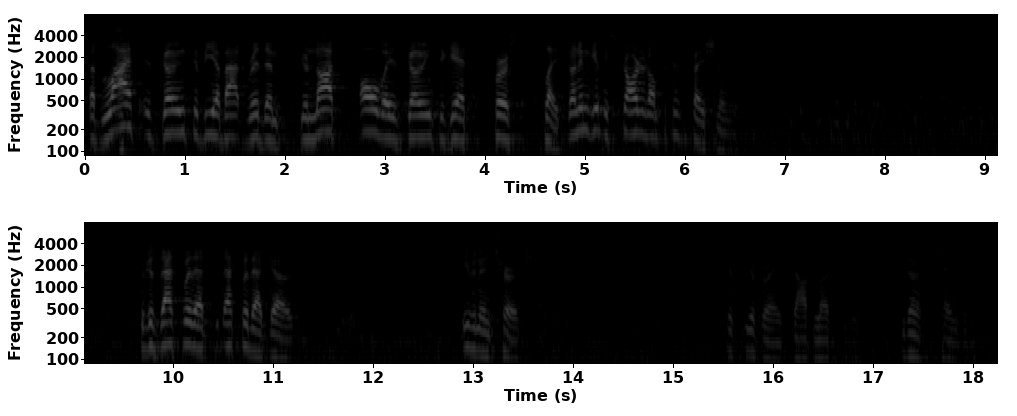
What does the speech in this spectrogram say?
But life is going to be about rhythm. You're not always going to get first place. Don't even get me started on participation awards because that's where that, that's where that goes. Even in church. You're, you're great. God loves you. You don't have to change anything.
